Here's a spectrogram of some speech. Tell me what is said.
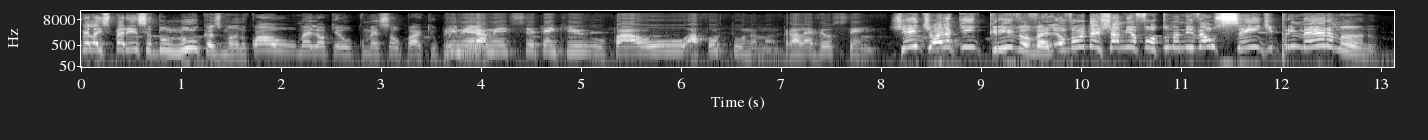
pela experiência do Lucas, mano, qual o melhor que eu começo a upar aqui? O primeiro. Primeiramente, você tem que upar o, a fortuna, mano, pra level 100. Gente, olha que incrível, velho. Eu vou deixar minha fortuna nível 100 de primeira, mano.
